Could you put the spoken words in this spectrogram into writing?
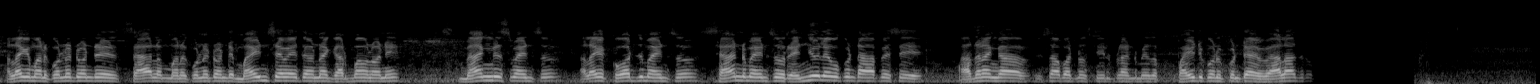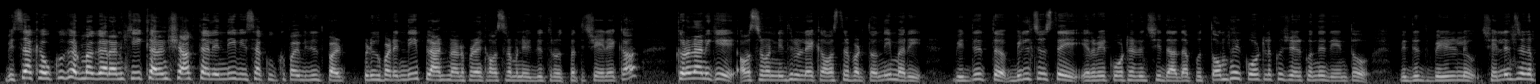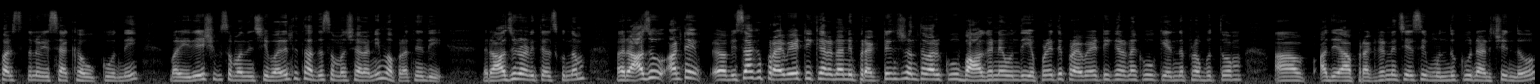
అలాగే మనకు ఉన్నటువంటి శాలం మనకు ఉన్నటువంటి మైన్స్ ఏవైతే ఉన్నాయి గర్భంలోని మ్యాంగనీస్ మైన్స్ అలాగే కోర్జ్ మైన్స్ శాండ్ మైన్స్ రెన్యూలు ఇవ్వకుండా ఆపేసి అదనంగా విశాఖపట్నం స్టీల్ ప్లాంట్ మీద బయట కొనుక్కుంటే వేలాది విశాఖ ఉక్కు కర్మాగారానికి కరెంట్ షాక్ తగిలింది. విశాఖ ఉక్కుపై విద్యుత్ పిడుగుపడింది. ప్లాంట్ నడపడానికి అవసరమైన విద్యుత్ను ఉత్పత్తి చేయలేక కొనడానికి అవసరమైన నిధులు లేక అవసరపడుతోంది మరి విద్యుత్ బిల్ చూస్తే ఇరవై కోట్ల నుంచి దాదాపు తొంభై కోట్లకు చేరుకుంది. దీంతో విద్యుత్ బిల్లులు చెల్లించని పరిస్థితిలో విశాఖ ఉక్కు ఉంది. మరి ఈ దేశకు సంబంధించి మరింత తాజా సమాచారాన్ని మా ప్రతినిధి రాజును అడిగి తెలుసుకుందాం. రాజు అంటే విశాఖ ప్రైవేటీకరణని ప్రకటించినంత వరకు బాగానే ఉంది. ఎప్పుడైతే ప్రైవేటీకరణకు కేంద్ర ప్రభుత్వం అది ఆ ప్రకటన చేసి ముందుకు నడిచిందో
